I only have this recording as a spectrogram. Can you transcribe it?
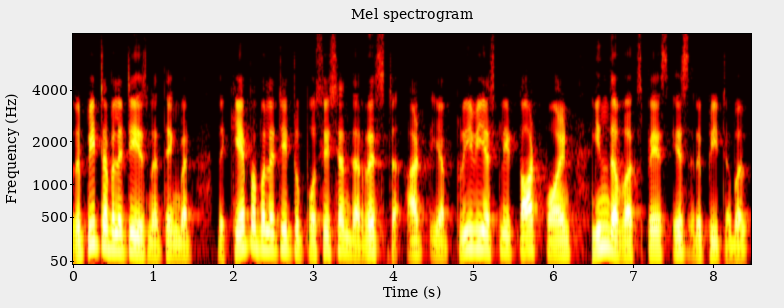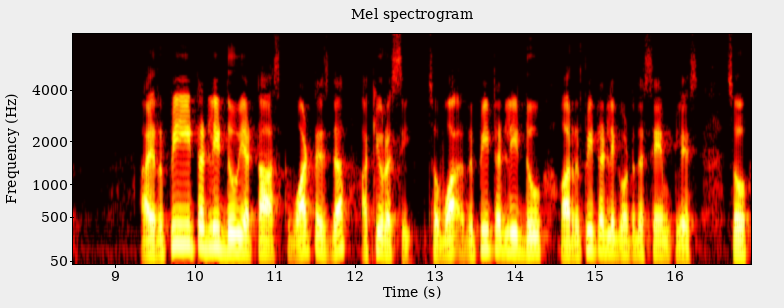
Repeatability is nothing but the capability to position the wrist at a previously taught point in the workspace is repeatable. I repeatedly do a task, what is the accuracy? So, repeatedly do or repeatedly go to the same place. So,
